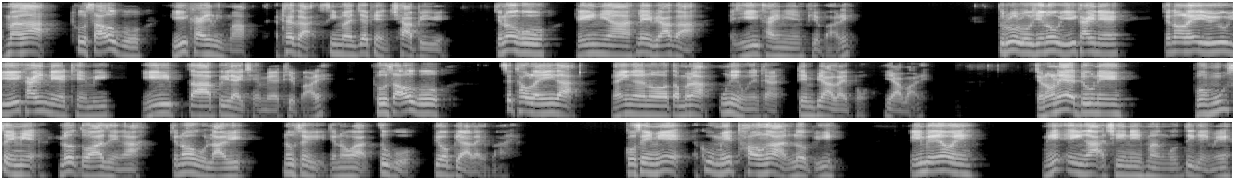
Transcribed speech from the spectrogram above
အမှန်ကထိုစာအုပ်ကိုရေးခိုင်းသည်မှာအထက်ကစီမံချက်ဖြင့်ချပေး၍ကျွန်တော်ကိုလိန်ညာလှည့်ပြားကအရေးခိုင်းခြင်းဖြစ်ပါတယ်သူတို့လိုချင်လို့ရေးခိုင်းတယ်ကျွန်တော်လည်းရိုးရိုးရေးခိုင်းတယ်ထင်ပြီးရေးသားပေးလိုက်ခြင်းပဲဖြစ်ပါတယ်ထိုစာအုပ်ကိုစစ်ထောက်လိုင်းကနိုင်ငံတော်သမ္မတဦးနေဝင်းထံတင်ပြလိုက်ပုံရပါတယ်ကျွန်တော်နဲ့အတူနေဘုံမှုစိန်မြင့်လွတ်သွားစဉ်ကကျွန်တော်ကိုလာပြီးနှုတ်ဆက်ကျွန်တော်ကသူ့ကိုပြောပြလိုက်ပါတယ် ကိုစိန်မြင့်အခုမင်းထောင်ကလွတ်ပြီးအိမ်မရောက်ရင်မင်းအိမ်ကအခြေအနေမှန်ကိုသိလိမ့်မယ်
